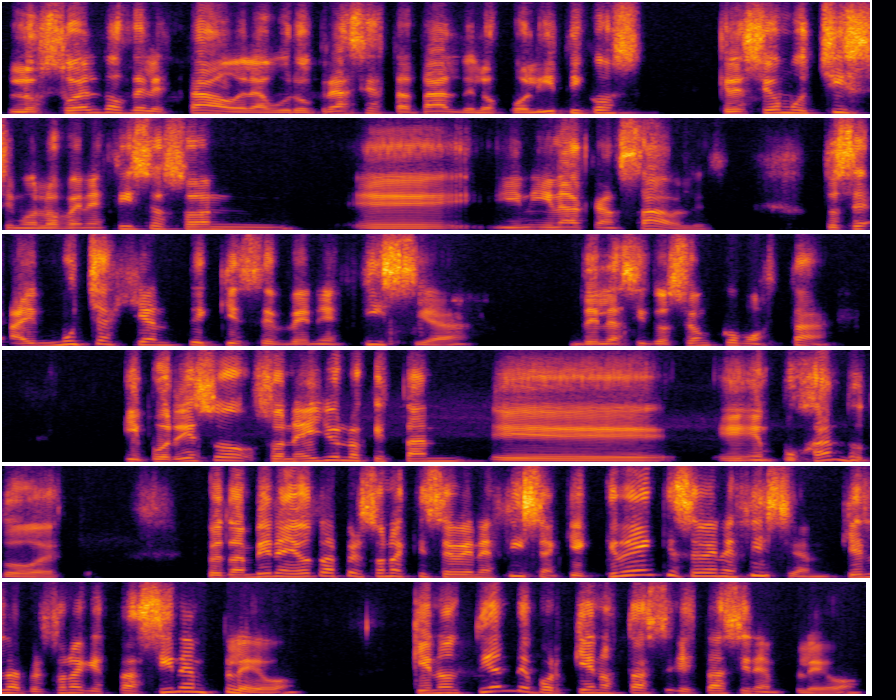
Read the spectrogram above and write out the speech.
Los sueldos del Estado, de la burocracia estatal, de los políticos, creció muchísimo. Los beneficios son eh, inalcanzables. Entonces, hay mucha gente que se beneficia de la situación como está. Y por eso son ellos los que están eh, eh, empujando todo esto. Pero también hay otras personas que se benefician, que creen que se benefician, que es la persona que está sin empleo, que no entiende por qué no está, está sin empleo,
